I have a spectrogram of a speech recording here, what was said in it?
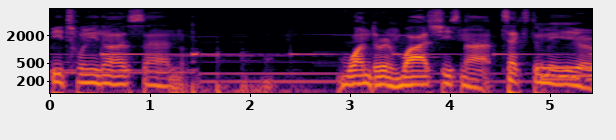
between us and wondering why she's not texting me or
